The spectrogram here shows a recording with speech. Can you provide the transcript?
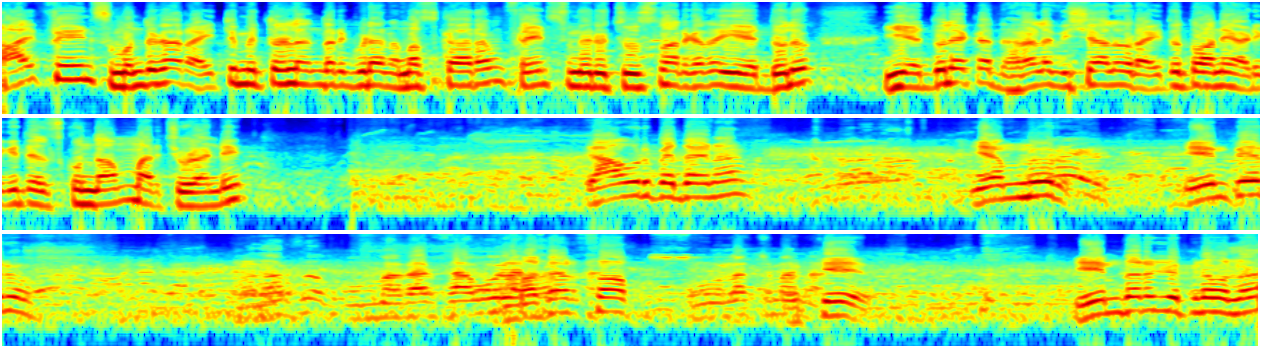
హాయ్ ఫ్రెండ్స్ ముందుగా రైతు మిత్రులందరికీ కూడా నమస్కారం. ఫ్రెండ్స్ మీరు చూస్తున్నారు కదా ఈ ఎద్దులు. ఈ ఎద్దుల యొక్క ధరల విషయాలు రైతుతోనే అడిగి తెలుసుకుందాం. మరి చూడండి. యా ఊరు పెద్ద ఎమ్నూర్ ఏం పేరు? మదర్ సాబు. ఓకే. ఏం ధర చెప్పినావన్నా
